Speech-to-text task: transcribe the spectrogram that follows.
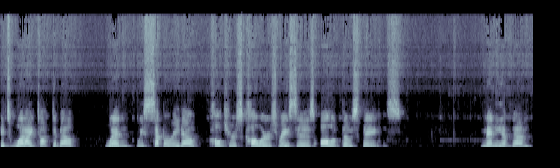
It's what I talked about when we separate out cultures, colors, races, all of those things. Many of them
